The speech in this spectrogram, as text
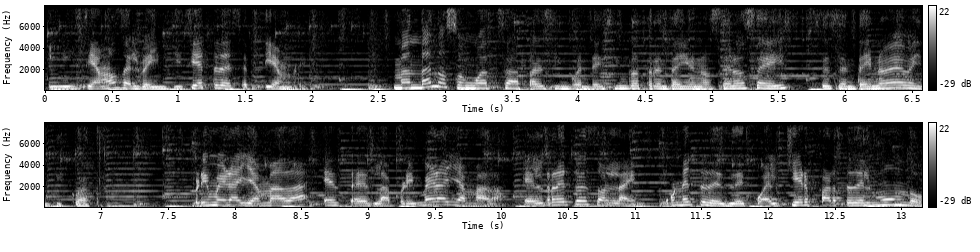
Iniciamos el 27 de septiembre. Mándanos un WhatsApp al 55 3106 6924. Primera llamada, esta es la primera llamada. El reto es online. Únete desde cualquier parte del mundo.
